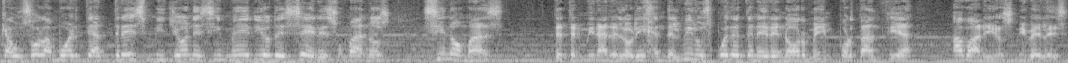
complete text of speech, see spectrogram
causó la muerte a 3 millones y medio de seres humanos, si no más. Determinar el origen del virus puede tener enorme importancia a varios niveles.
